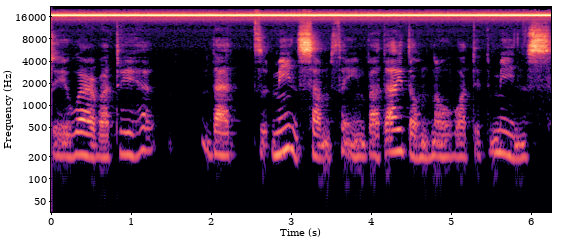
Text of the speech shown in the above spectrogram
he wear, but he that means something, but I don't know what it means.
